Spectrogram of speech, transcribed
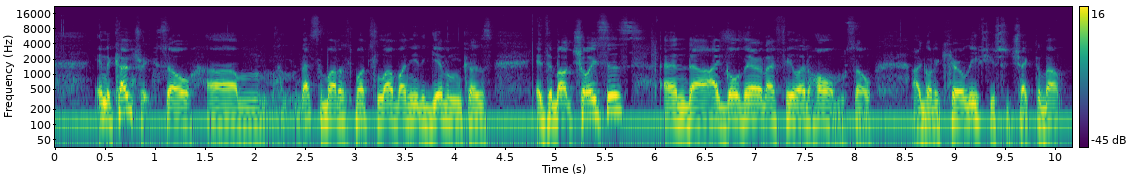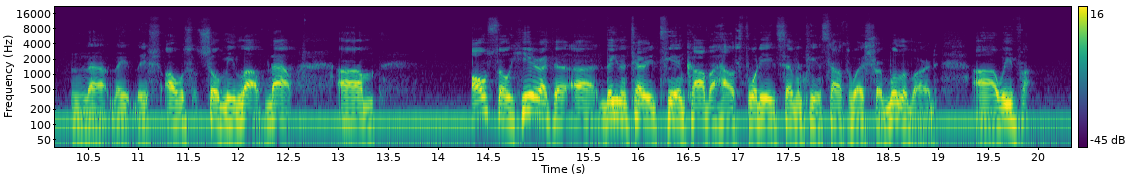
in the country. So um, that's about as much love I need to give them because it's about choices, and uh, I go there and I feel at home. So I go to Curaleaf. You should check them out, and uh, they they always show me love. Now. Um, also here at the uh, Dignitary Tea and Kava House, 4817 Southwest Shore Boulevard, uh, we've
